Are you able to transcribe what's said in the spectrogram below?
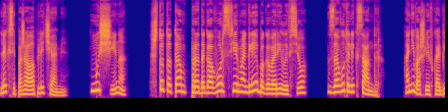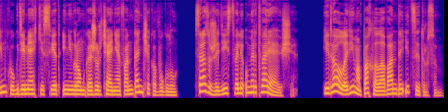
Лекси пожала плечами. «Мужчина. Что-то там про договор с фирмой Глеба говорил, и все. Зовут Александр. Они вошли в кабинку, где мягкий свет и негромкое журчание фонтанчика в углу сразу же действовали умиротворяюще. Едва уловимо пахло лавандой и цитрусом.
